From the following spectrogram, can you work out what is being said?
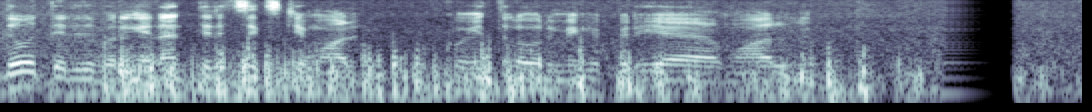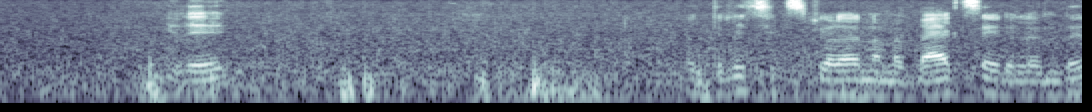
இதோ தெரியுது பாருங்கள் இதான் த்ரீ சிக்ஸ்டி மால் குவைத்தில் ஒரு மிகப்பெரிய மால் இது. த்ரீ சிக்ஸ்டியோட நம்ம பேக் சைடுலேருந்து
